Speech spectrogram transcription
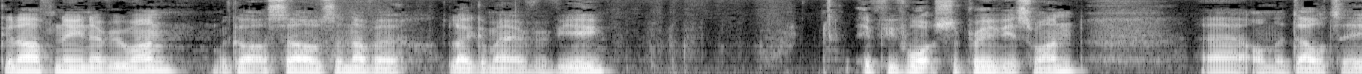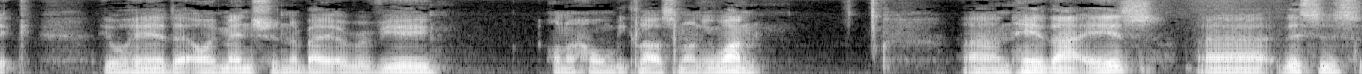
Good afternoon, everyone. We've got ourselves another Logomotive review. If you've watched the previous one uh, on the Deltic, you'll hear that I mentioned about a review on a Hornby Class 91. And here that is. Uh, this is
